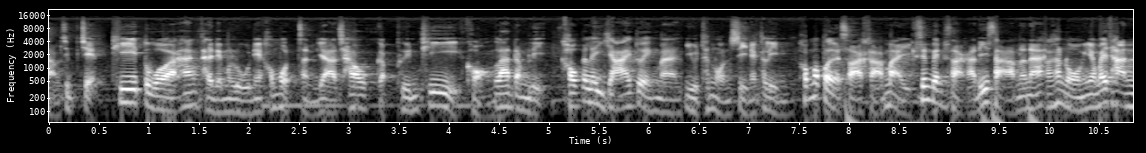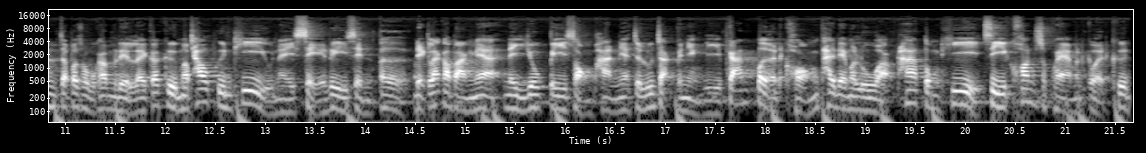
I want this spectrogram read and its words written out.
2537 ที่ตัวห้างไทยไดมารูเนี่ยเขาหมดสัญญาเช่ากับพื้นที่ของราชดำริเขาก็เลยย้ายตัวเองมาอยู่ถนนศรีนครินทร์เขามาเปิดสาขาใหม่ ซึ่งเป็นสาขาที่ 3 แล้วนะพระโขนงยังไม่ทันจะประสบความสำเร็จเลยก็คือมาเช่าพื้นที่อยู่ในเสรีเซ็นเตอร์ เด็กลาดกระบังเนี่ยในยุคปี 2000 เนี่ยจะรู้จักเป็นอย่างดี การเปิดของไทยไดมารูอะถ้าตรงที่ซีคอนสแควร์มันเกิดขึ้น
